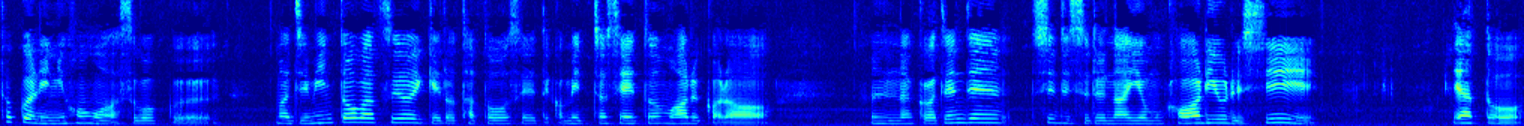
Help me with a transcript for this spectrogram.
特に日本はすごく、まあ、自民党が強いけど多党性っていうかめっちゃ政党もあるから、うん、なんか全然支持する内容も変わりうるしであと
